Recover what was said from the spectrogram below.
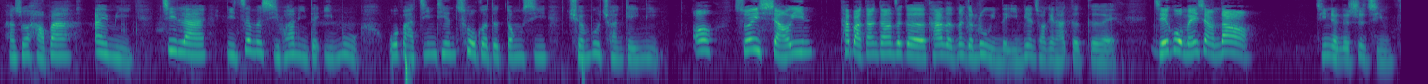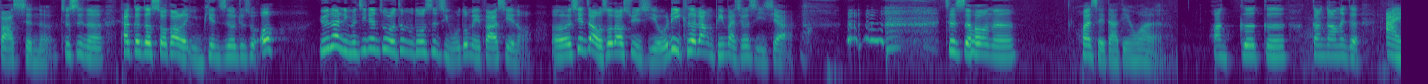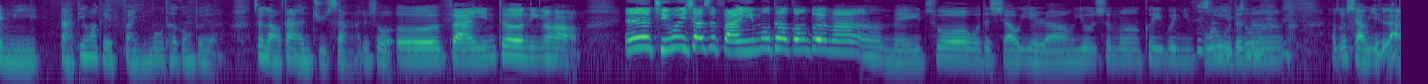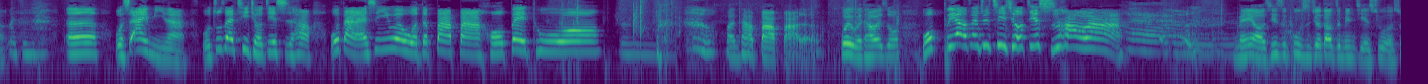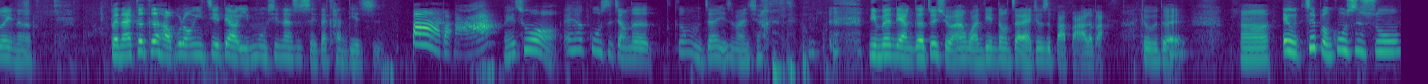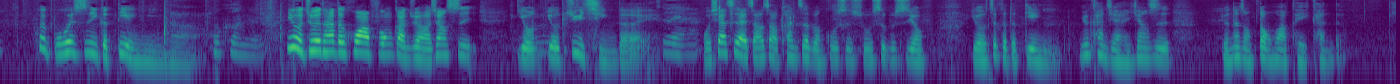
他说：“好吧，艾米，既然你这么喜欢你的荧幕，我把今天错过的东西全部传给你哦。所以小英他把刚刚这个他的那个录影的影片传给他哥哥，诶，结果没想到惊人的事情发生了，就是呢，他哥哥收到了影片之后就说：哦，原来你们今天做了这么多事情，我都没发现哦。呃，现在我收到讯息，我立刻让平板休息一下。这时候呢，换谁打电话了？换哥哥，刚刚那个艾米打电话给反银幕特工队了。这老大很沮丧啊，就说：“呃，反银特您好，呃，请问一下是反银幕特工队吗？嗯、没错，我的小野狼有什么可以为您服务的呢？”他说：“小野狼。”呃，我是艾米啦，我住在气球街十号。我打来是因为我的爸爸侯贝托，嗯，换他爸爸了。我以为他会说，我不要再去气球街十号啦。没有，其实故事就到这边结束了。所以呢，本来哥哥好不容易戒掉荧幕，现在是谁在看电视？爸爸，没错，哎，他故事讲的跟我们家也是蛮像的。你们两个最喜欢玩电动，再来就是爸爸了吧，对不对？呃，哎，我这本故事书会不会是一个电影啊？有可能。因为我觉得它的画风感觉好像是有有剧情的，哎，对啊，我下次来找找看这本故事书是不是有有这个的电影，因为看起来很像是有那种动画可以看的。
